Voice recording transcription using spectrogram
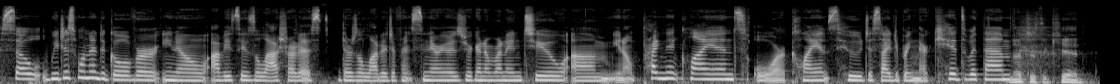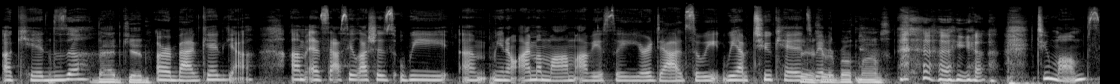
so we just wanted to go over, you know, obviously as a lash artist, there's a lot of different scenarios you're going to run into. Um, you know, pregnant clients or clients who decide to bring their kids with them. Not just a kid, A kids A bad kid. or a bad kid, yeah. Um, at Sassy Lashes, we, um, you know, I'm a mom. Obviously, you're a dad, so we we have two kids. Seriously, we we're have both moms. yeah, two moms.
